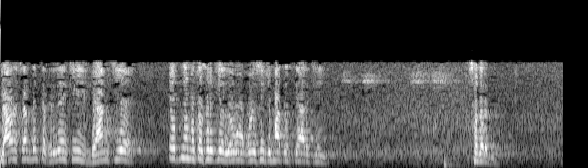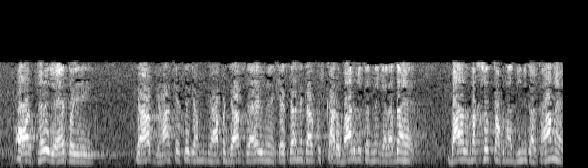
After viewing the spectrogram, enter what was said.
جہاں نے چند دن تقریریں کی، بیان کیے، اتنے متاثر کیے لوگوں کو، ایسی جماعتیں تیار کی صدر میں۔ اور پھر جو ہے تو یعنی کہ آپ یہاں کیسے کہ ہم یہاں پنجاب سے آئے ہوئے ہیں، کیسے آنے کا کچھ کاروبار بھی کرنے کا ارادہ ہے۔ بعض مقصد تو اپنا دین کا کام ہے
